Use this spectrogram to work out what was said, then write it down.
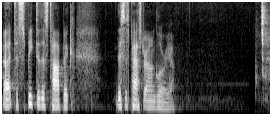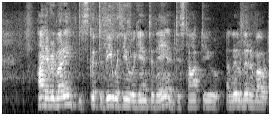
uh, to speak to this topic. This is Pastor Alan Gloria. Hi, everybody. It's good to be with you again today and just talk to you a little bit about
